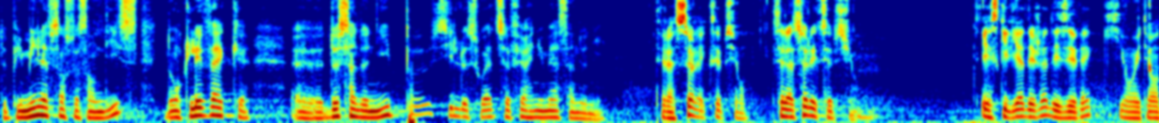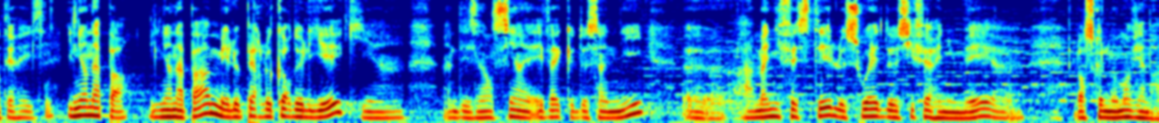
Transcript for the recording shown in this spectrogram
depuis 1970, donc l'évêque euh, de Saint-Denis peut, s'il le souhaite, se faire inhumer à Saint-Denis. C'est la seule exception. C'est la seule exception. Est-ce qu'il y a déjà des évêques qui ont été enterrés ici? Il n'y en a pas. Il n'y en a pas, mais le père Le Cordelier, qui est un, des anciens évêques de Saint-Denis, euh, a manifesté le souhait de s'y faire inhumer lorsque le moment viendra.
